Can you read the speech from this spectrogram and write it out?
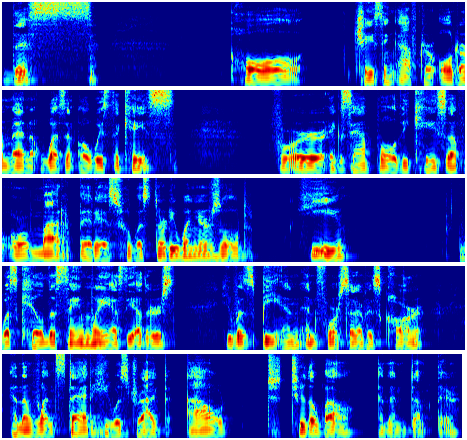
this whole chasing after older men wasn't always the case. For example, the case of Omar Perez, who was 31 years old, he was killed the same way as the others. He was beaten and forced out of his car. And then once dead, he was dragged out to the well and then dumped there.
